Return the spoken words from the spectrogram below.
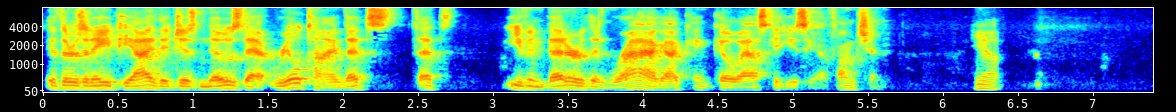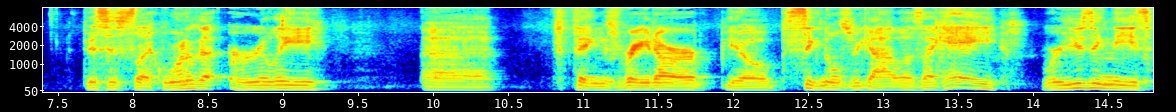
if there's an API that just knows that real time, that's that's even better than RAG. I can go ask it using a function. Yeah. This is like one of the early uh, things, radar, you know, signals we got was like, hey, we're using these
